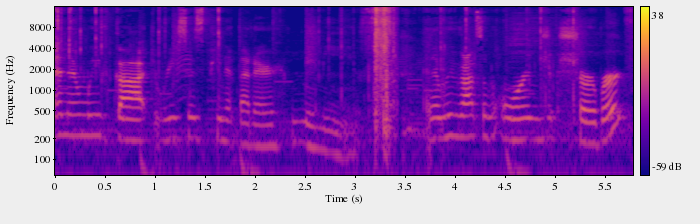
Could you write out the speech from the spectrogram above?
And then we've got Reese's peanut butter minis. And then we've got some orange sherbet,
